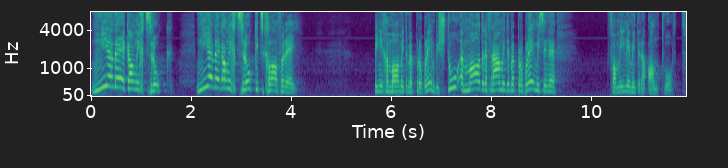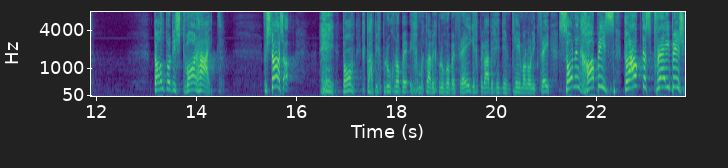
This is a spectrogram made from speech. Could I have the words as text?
Nie mehr gehe ich zurück. Nie mehr gehe ich zurück in die Sklaverei. Bin ich ein Mann mit einem Problem? Bist du ein Mann oder eine Frau mit einem Problem? Wir sind eine Familie mit einer Antwort. Die Antwort ist die Wahrheit. Verstehst du? Hey, Tom, ich glaube, ich brauche noch, ich glaube, ich brauche noch Befreiung. Ich glaube, ich in dem Thema noch nicht frei. So ein Kabis. Glaub, dass du frei bist.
